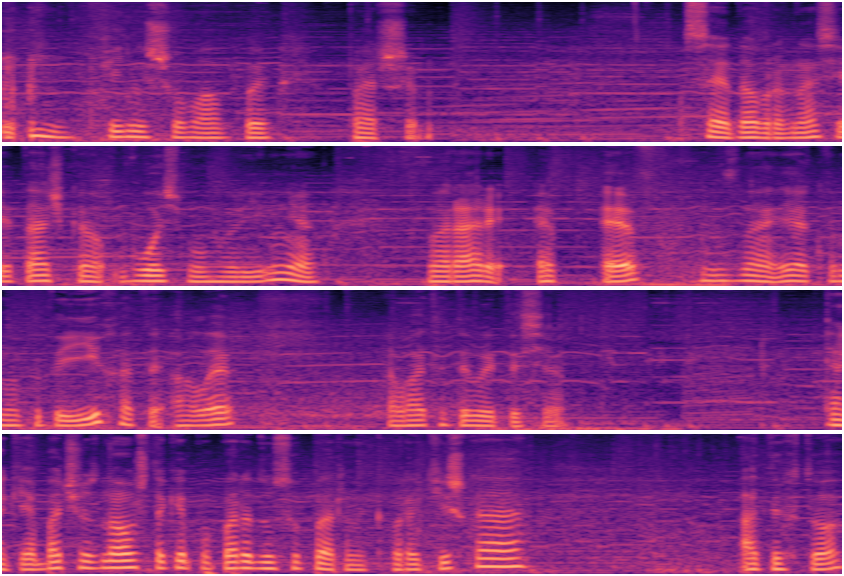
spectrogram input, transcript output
фінішував би першим. Все, добре, в нас є тачка 8 рівня Ferrari FF. Не знаю, як вона буде їхати, але давайте дивитися. Так, я бачу знову ж таки попереду суперник. Братішка. А ти хто?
